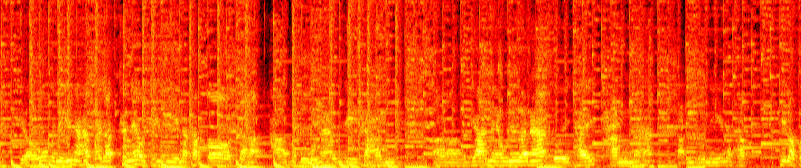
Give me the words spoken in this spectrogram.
ๆเดี๋ยววันนี้นะครับไพรัตชาแนลทีวีนะครับ ก็จะพามาดูนะวิธีการยาแนวเรือนะฮะโดยใช้ชันนะฮะชันตัวนี้นะครับ ที่เราผ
